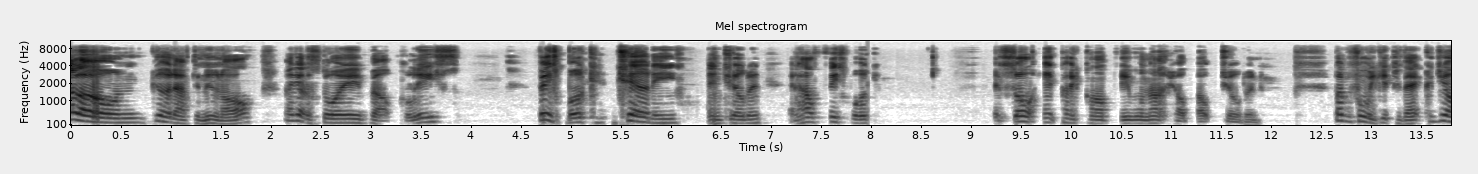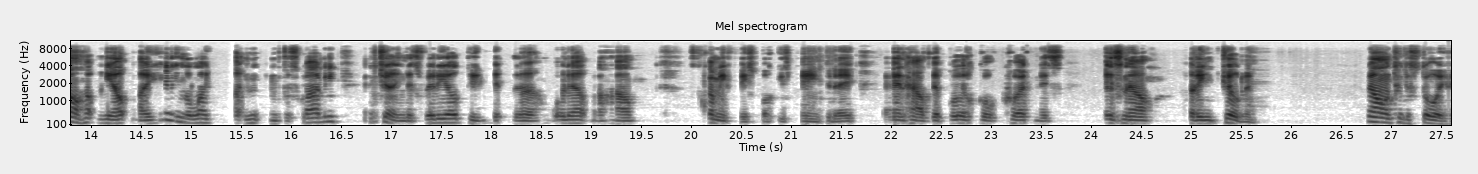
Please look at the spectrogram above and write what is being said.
Hello and good afternoon, all. I got a story about police, Facebook, charities, and children, and how Facebook is so anti-cop they will not help out children. But before we get to that, could you all help me out by hitting the like button and subscribing and sharing this video to get the word out about how scummy Facebook is being today and how their political correctness is now hurting children. Now on to the story.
